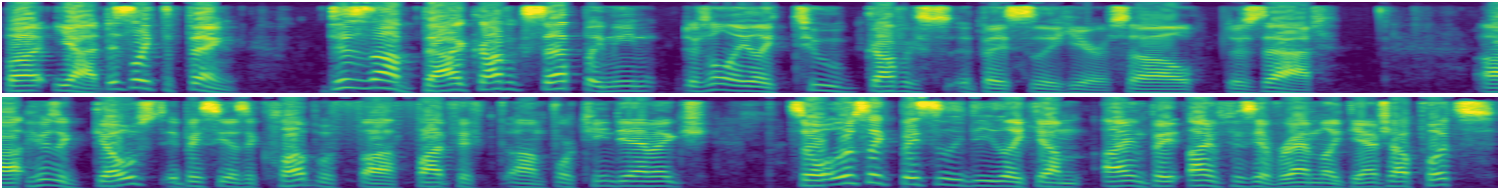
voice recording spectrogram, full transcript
But yeah, this is like the thing. This is not a bad graphics set, but I mean, there's only like two graphics basically here, so there's that. Uh, here's a ghost. It basically has a club with uh, 5, 15, um, 14 damage. So it looks like basically the like um items basically have random like damage outputs.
